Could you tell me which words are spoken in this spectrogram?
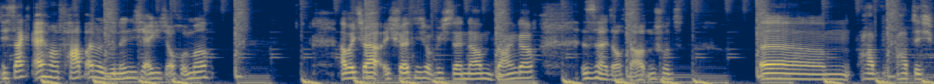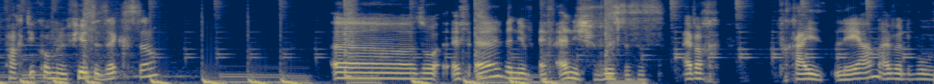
Ich sag einfach Farbeimer, so nenne ich eigentlich auch immer. Aber ich, war, ich weiß nicht, ob ich seinen Namen sagen darf. Es ist halt auch Datenschutz. Ähm, hab, hatte ich Praktikum eine vierte, sechste. Äh, so FL, wenn ihr FL nicht wisst, das ist einfach frei lernen, einfach wo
